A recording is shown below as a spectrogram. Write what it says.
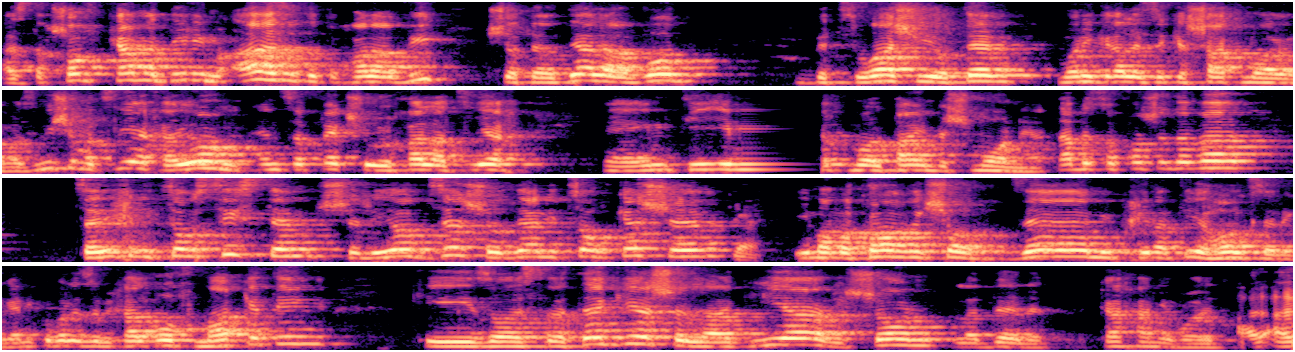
אז תחשוב כמה דילים אז אתה תוכל להביא, כשאתה יודע לעבוד בצורה שהיא יותר, בוא נקרא לזה קשה כמו היום. אז מי שמצליח היום, אין ספק שהוא יוכל להצליח אה, אם תהיה כמו 2008. אתה בסופו של דבר צריך ליצור system של להיות זה שיודע ליצור קשר כן. עם המקור הראשון. זה מבחינתי wholesaling, אני קורא לזה בכלל off marketing, כי זו אסטרטגיה של להגיע ראשון לדלת. ככה אני רואה את זה.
